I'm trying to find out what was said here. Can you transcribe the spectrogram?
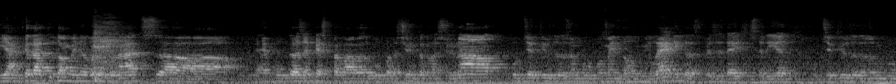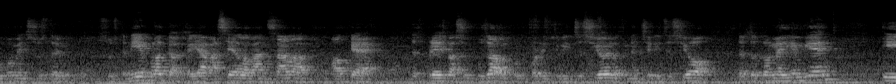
i han quedat totalment abandonats eh, èpoques en què es parlava de cooperació internacional, objectius de desenvolupament del mil·lenni, que després d'ells serien objectius de desenvolupament sostenible, que, que ja va ser l'avançada el que després va suposar la corporativització i la financiarització de tot el medi ambient i,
